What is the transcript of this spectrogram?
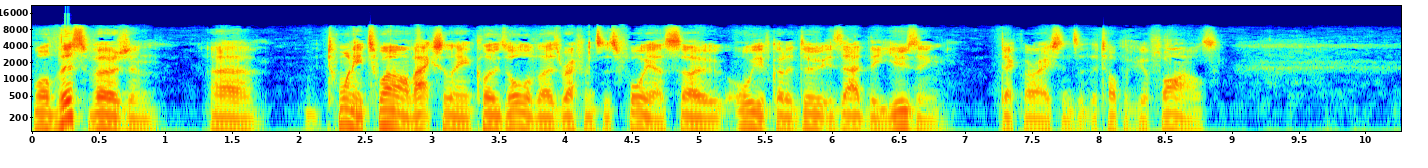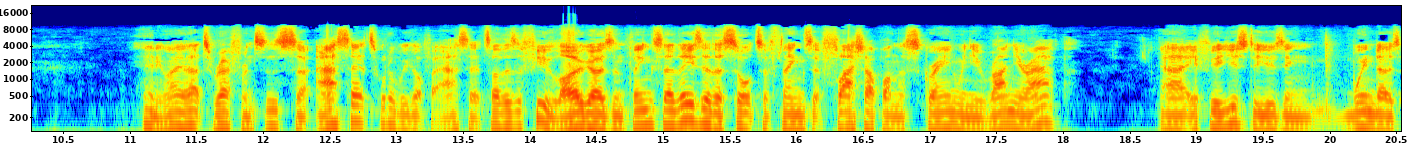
Well, this version, uh, 2012, actually includes all of those references for you. So all you've got to do is add the using declarations at the top of your files. Anyway, that's references. So assets, what have we got for assets? So there's a few logos and things. So these are the sorts of things that flash up on the screen when you run your app. Uh, if you're used to using Windows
